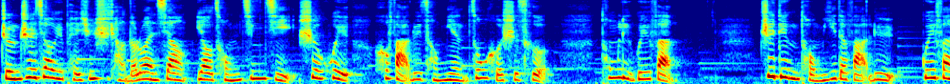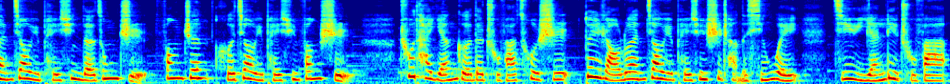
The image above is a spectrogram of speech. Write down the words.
整治教育培训市场的乱象，要从经济社会和法律层面综合施策，通力规范，制定统一的法律规范教育培训的宗旨、方针和教育培训方式，出台严格的处罚措施，对扰乱教育培训市场的行为给予严厉处罚。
